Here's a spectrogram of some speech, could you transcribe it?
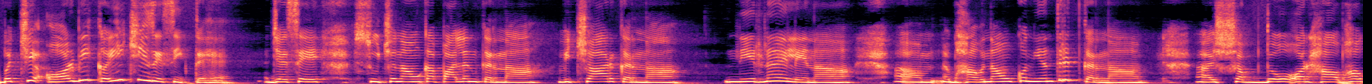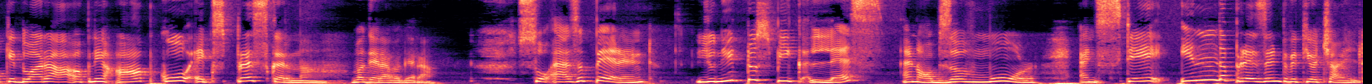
बच्चे और भी कई चीज़ें सीखते हैं, जैसे सूचनाओं का पालन करना, विचार करना निर्णय लेना भावनाओं को नियंत्रित करना शब्दों और हाव भाव के द्वारा अपने आप को एक्सप्रेस करना, वगैरह वगैरह। So as a parent you need to speak less and observe more and stay in the present with your child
